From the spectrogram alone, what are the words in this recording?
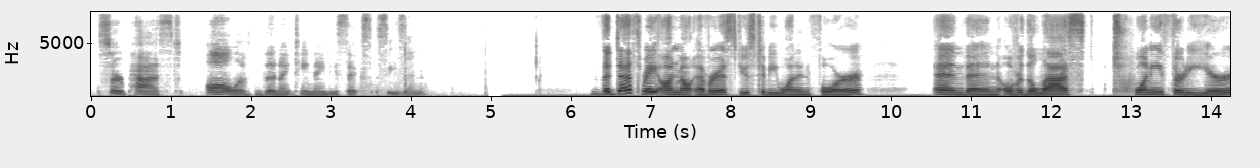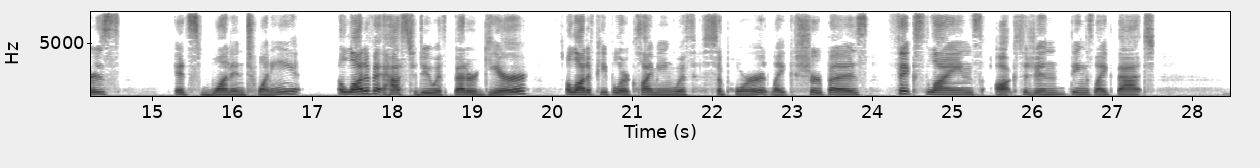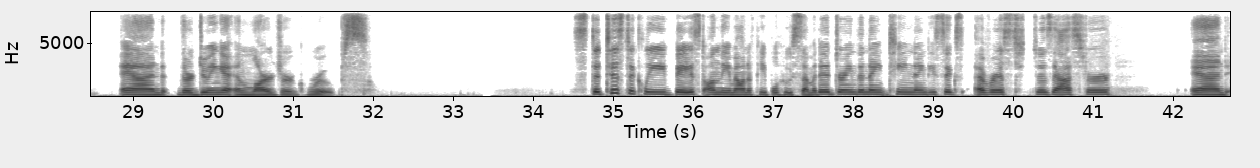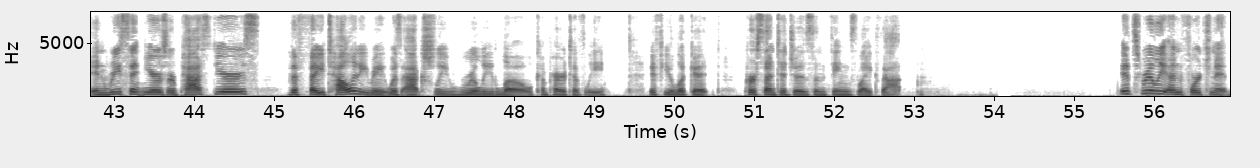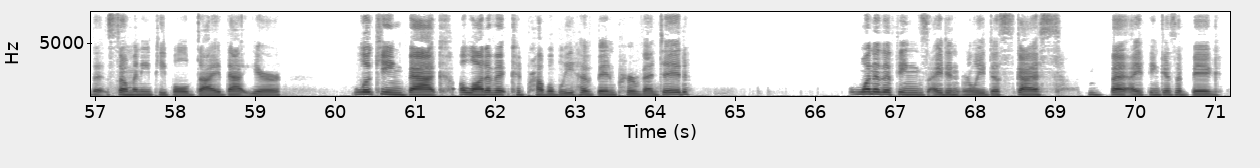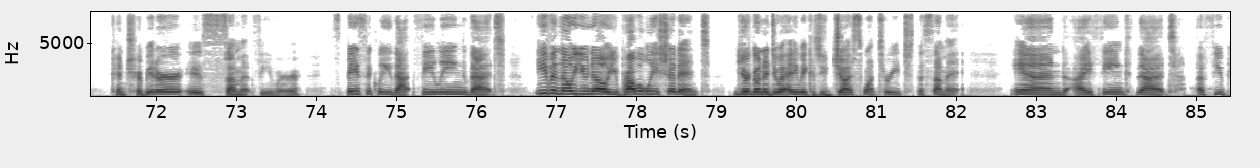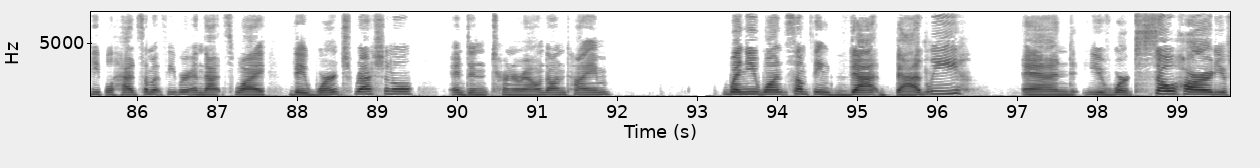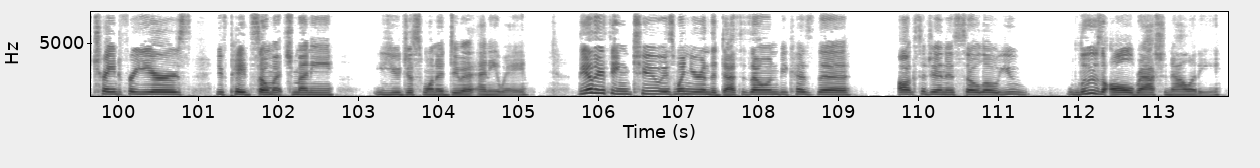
surpassed all of the 1996 season. The death rate on Mount Everest used to be 1 in 4. And then over the last 20, 30 years, it's 1 in 20. A lot of it has to do with better gear a lot of people are climbing with support like Sherpas, fixed lines, oxygen, things like that. And they're doing it in larger groups. Statistically, based on the amount of people who summited during the 1996 Everest disaster, and in recent years or past years, the fatality rate was actually really low comparatively if you look at percentages and things like that. It's really unfortunate that so many people died that year. Looking back, a lot of it could probably have been prevented. One of the things I didn't really discuss, but I think is a big contributor, is summit fever. It's basically that feeling that even though you know you probably shouldn't, you're going to do it anyway because you just want to reach the summit. And I think that a few people had summit fever, and that's why they weren't rational and didn't turn around on time. When you want something that badly and you've worked so hard, you've trained for years, you've paid so much money, you just want to do it anyway. The other thing too is when you're in the death zone because the oxygen is so low, you lose all rationality.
